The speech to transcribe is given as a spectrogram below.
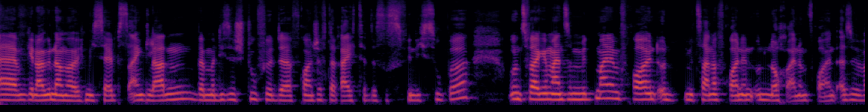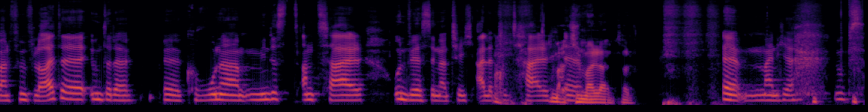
Ähm, genau genommen habe ich mich selbst eingeladen. Wenn man diese Stufe der Freundschaft erreicht hat, das ist, finde ich, super. Und zwar gemeinsam mit meinem Freund und mit seiner Freundin und noch einem Freund. Also wir waren fünf Leute unter der äh, Corona-Mindestanzahl und wir sind natürlich alle total. Maximale ähm. Äh, meine ich ja. Ups.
